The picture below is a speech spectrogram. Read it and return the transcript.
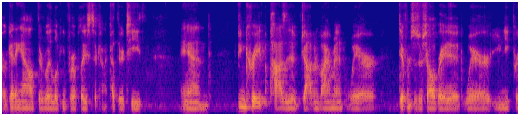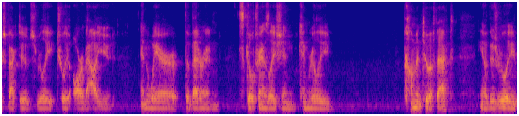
are getting out. They're really looking for a place to kind of cut their teeth. And if you can create a positive job environment where differences are celebrated, where unique perspectives really truly are valued, and where the veteran skill translation can really come into effect you know there's really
